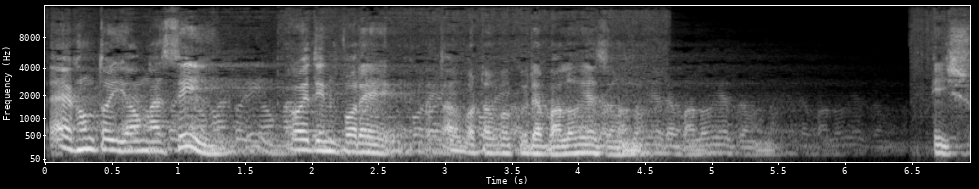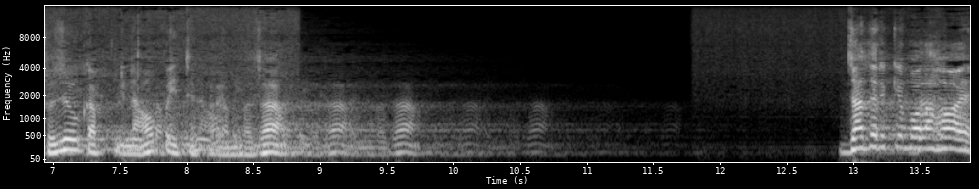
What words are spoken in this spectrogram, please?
এখন তো ইয়ং আছি। কয়দিন পরে করে ভালো হয়ে যাবেন এই সুযোগ আপনি নাও পাইতে পারেন রাজা। যাদেরকে বলা হয়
